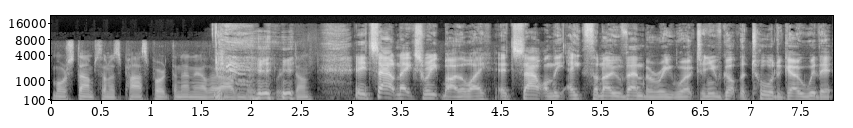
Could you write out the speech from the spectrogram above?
more stamps on its passport than any other album we've, we've done It's out next week, by the way. It's out on the 8th of November, reworked, and you've got the tour to go with it.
